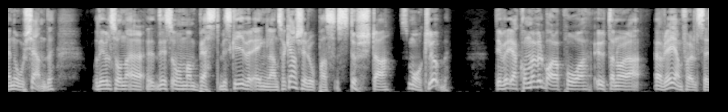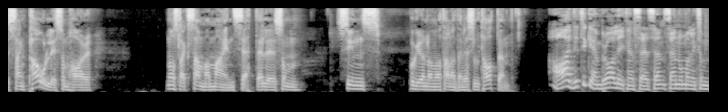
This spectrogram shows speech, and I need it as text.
än okänd. Och det är väl så, när, det är så man bäst beskriver England så kanske Europas största småklubb. Det väl- jag kommer väl bara på, utan några övriga jämförelser, St. Pauli som har någon slags samma mindset, eller som syns på grund av något annat än resultaten. Ja, det tycker jag är en bra liknelse. Sen, sen om man liksom...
